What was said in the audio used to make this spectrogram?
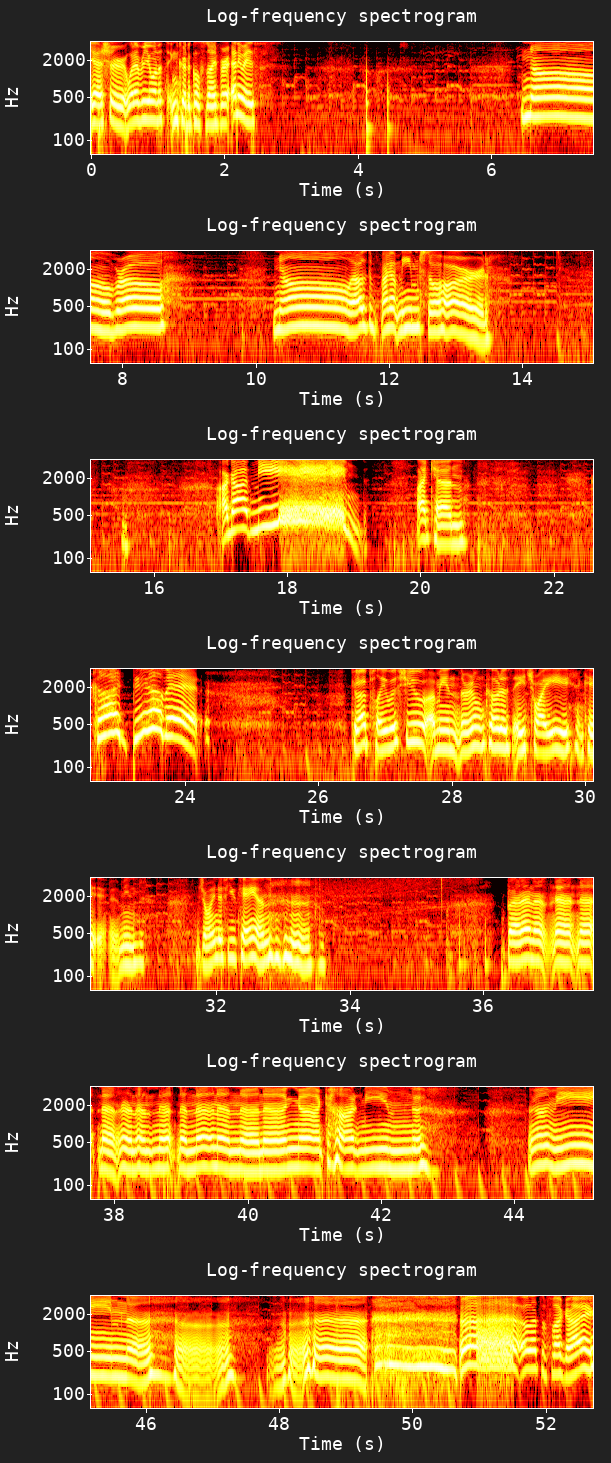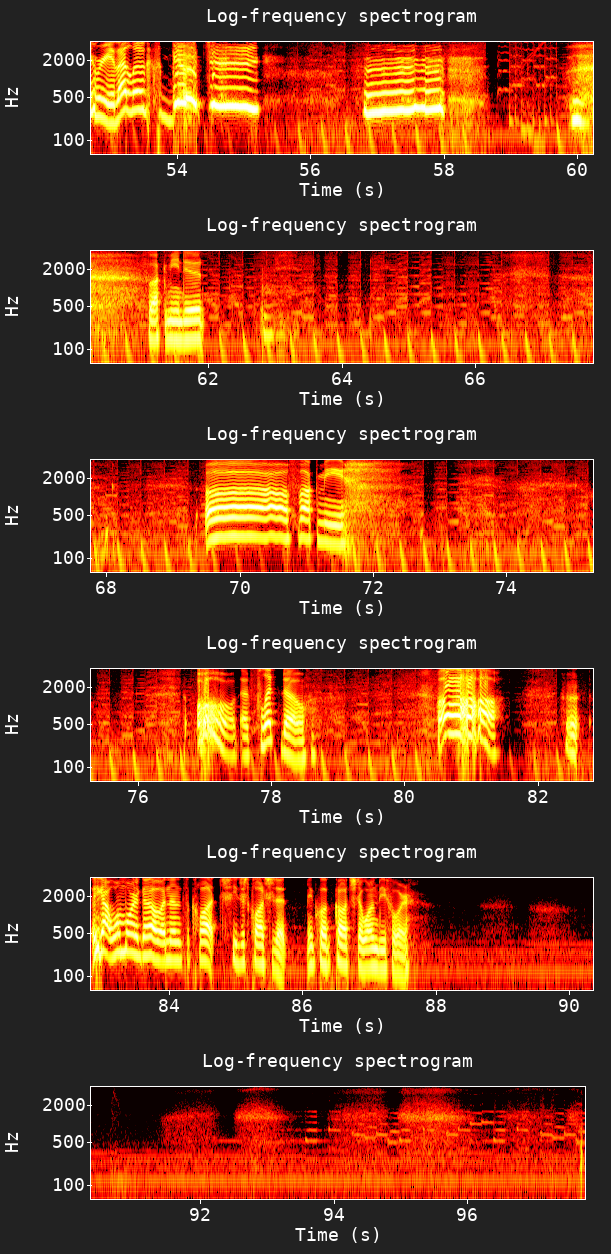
Yeah, sure. Whatever you want to think, critical sniper. Anyways. No, bro. No, that was the I got memed so hard. I got memed. I can. God damn it! Can I play with you? I mean, the real code is HYE. In case, I mean, join if you can. Got memed. I got memed. oh, that's a fucking ivory. That looks Gucci. Fuck me, dude. Oh, fuck me. Oh, that flick though. Oh! He got one more to go, and then it's a clutch. He just clutched it. He cl- clutched the one before.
